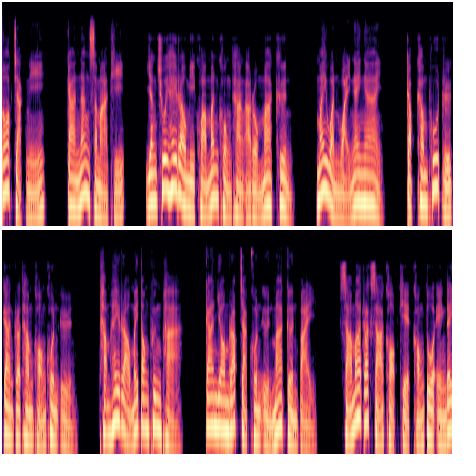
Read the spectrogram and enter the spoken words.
นอกจากนี้ การนั่งสมาธิยังช่วยให้เรามีความมั่นคงทางอารมณ์มากขึ้น ไม่หวั่นไหวง่ายๆ กับคำพูดหรือการกระทำของคนอื่นทำให้เราไม่ต้องพึ่งพา การยอมรับจากคนอื่นมากเกินไป สามารถรักษาขอบเขตของตัวเองได้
